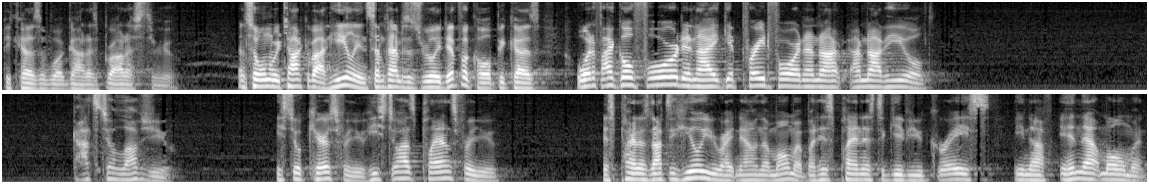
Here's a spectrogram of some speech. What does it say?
because of what God has brought us through. And so when we talk about healing, sometimes it's really difficult because what if I go forward and I get prayed for and I'm not, I'm not healed? God still loves you. He still cares for you. He still has plans for you. His plan is not to heal you right now in that moment, but His plan is to give you grace enough in that moment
